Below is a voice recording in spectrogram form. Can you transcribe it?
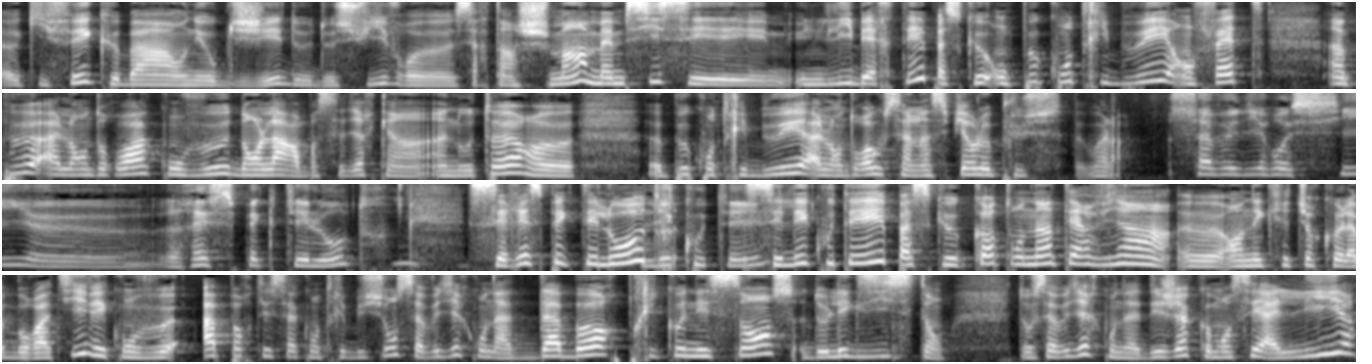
euh, qui fait que ben on est obligé de, de suivre certains chemins, même si c'est une liberté parce qu'on peut contribuer en fait un peu à l'endroit qu'on veut dans l'arbre. C'est-à-dire qu'un un auteur peut contribuer à l'endroit où ça l'inspire le plus. Voilà. Ça veut dire aussi euh, respecter l'autre, C'est respecter l'autre. l'écouter. C'est l'écouter parce que quand on intervient euh, en écriture collaborative et qu'on veut apporter sa contribution, ça veut dire qu'on a d'abord pris connaissance de l'existant. Donc ça veut dire qu'on a déjà commencé à lire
